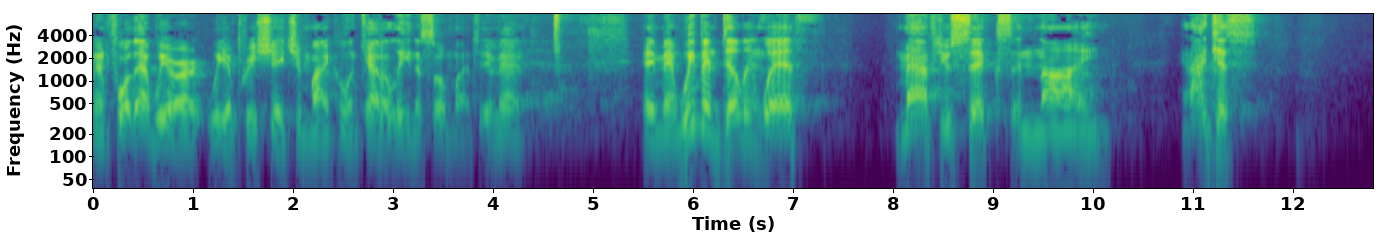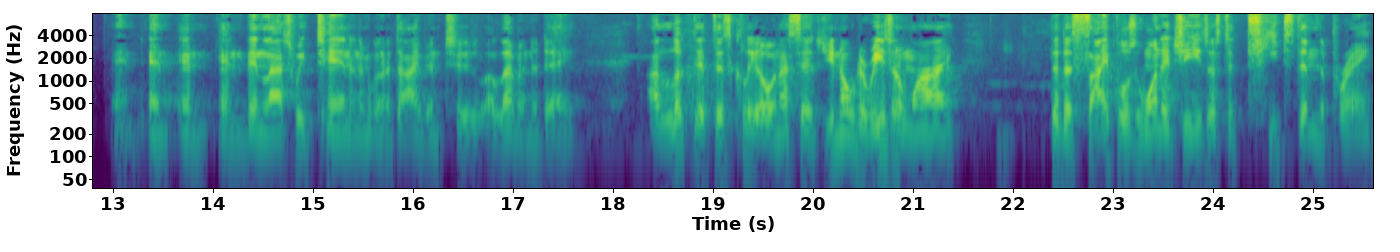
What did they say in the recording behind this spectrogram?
And for that we are we appreciate you, Michael and Catalina, so much. Amen. Amen. We've been dealing with Matthew six and nine. And I just and and and and then last week 10, and then we're going to dive into 11 today. I looked at this Cleo and I said, you know the reason why the disciples wanted Jesus to teach them to pray?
